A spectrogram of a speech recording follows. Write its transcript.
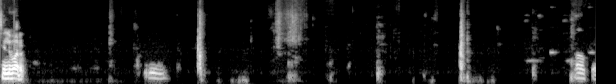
సిల్వర్. ఓకే.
